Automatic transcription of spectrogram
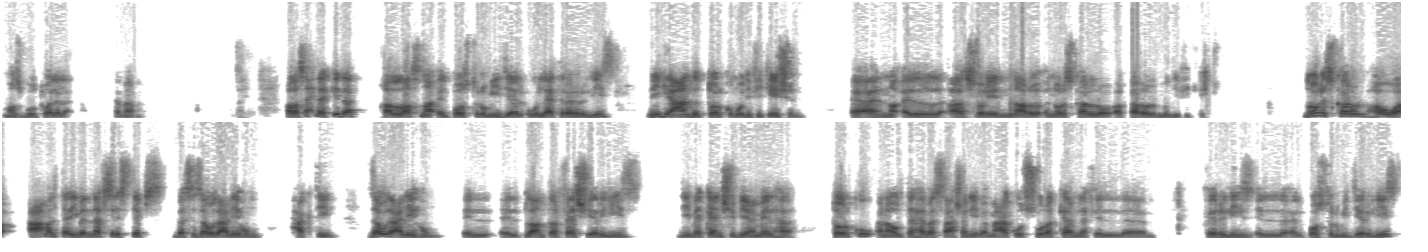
مظبوط ولا لأ. تمام؟ خلاص إحنا كده خلصنا ال posteromedial وال lateral release. نيجي عند التوركو modification. sorry نورس كارلو كارول modification. نورس كارول هو عمل تقريبا نفس ال steps بس زود عليهم حاجتين. زود عليهم ال plantar fascia release دي ما كانش بيعملها توركو. أنا قلتها بس عشان يبقى معاكم الصورة الكاملة في ال في release ال posteromedial release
